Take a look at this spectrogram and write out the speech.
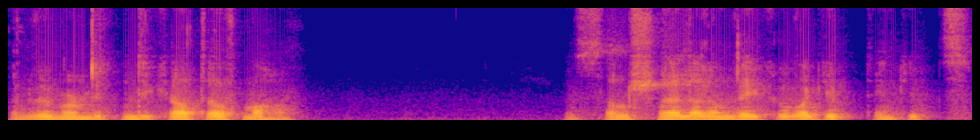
Wenn wir mal mitten die Karte aufmachen. Wenn es einen schnelleren Weg rüber gibt, den gibt's.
